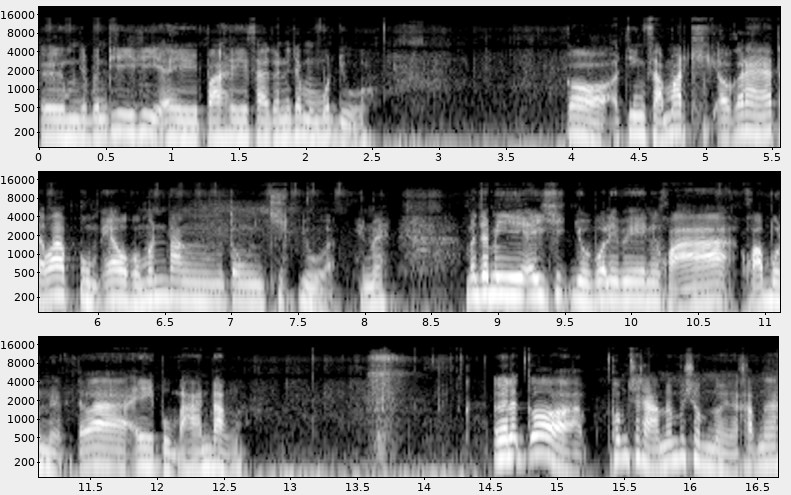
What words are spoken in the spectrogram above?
เออมันจะเป็นที่ที่ไอปลาทะเลทรายตัวนี้จะมามุดอยู่ ก็จริงสามารถคลิกเอาก็ได้นะแต่ว่าปุ่ม L ผมมันบังตรงคลิกอยู่อะเห็นไหมมันจะมีไอคลิกอยู่บริเวณขวาขวาบนอะแต่ว่าไอปุ่มอาหารบัง เออแล้วก็ผมจะถามท่านผู้ชมหน่อยนะครับนะ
